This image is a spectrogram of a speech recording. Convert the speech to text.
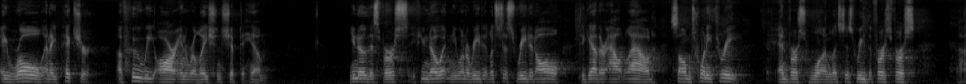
a role and a picture of who we are in relationship to Him. You know this verse. If you know it and you want to read it, let's just read it all together out loud. Psalm 23 and verse 1. Let's just read the first verse, uh,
